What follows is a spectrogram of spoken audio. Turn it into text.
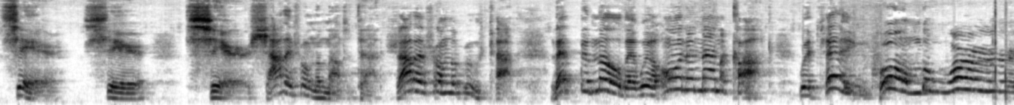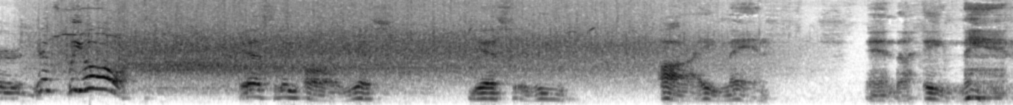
Share, share, share. Shout it from the mountaintop. Shout it from the rooftop. Let them know that we're on at 9 o'clock. We're telling from the Word. Yes, we are. Yes, we are. Yes. Yes, we are. Amen. And uh, amen.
